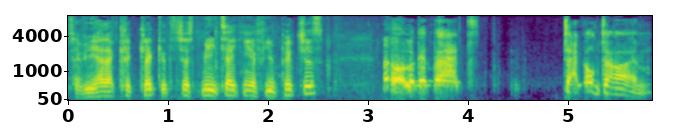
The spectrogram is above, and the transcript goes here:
So if you hear that click click, it's just me taking a few pictures. Oh, look at that! Tackle time!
